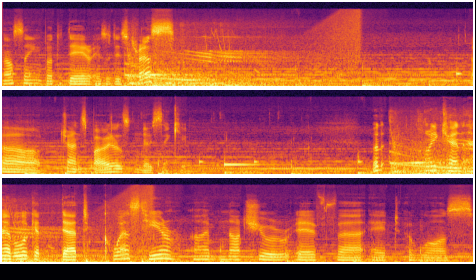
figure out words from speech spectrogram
Nothing, but there is a distress. Uh, giant spirals, no thank you. But we can have a look at that quest here. I'm not sure if uh, it was...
